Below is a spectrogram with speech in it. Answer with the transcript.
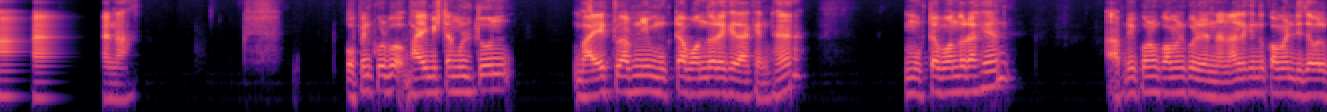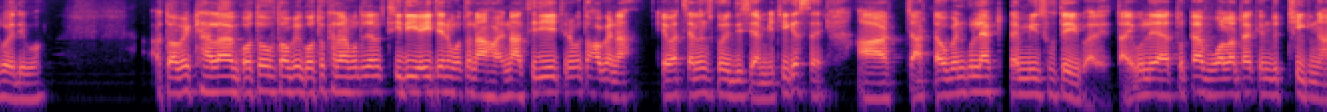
হয় না। ওপেন করব। ভাই, মিস্টার মুলটুন ভাই, একটু আপনি মুখটা বন্ধ রেখে রাখেন হ্যাঁ? মুখটা বন্ধ রাখেন। আপনি কোনো কমেন্ট করেন না, নাহলে কিন্তু কমেন্ট ডিজেবল করে দিব। তবে খেলা গত, তবে গত খেলার মতো যেন থ্রি এইটের মতো না হয়। না থ্রি এইটের মতো হবে না। এবার চ্যালেঞ্জ করে দিছি আমি, ঠিক আছে? আর চারটা ওপেন করলে একটা মিস হতেই পারে। তাই বলে এতটা বলাটা কিন্তু ঠিক না।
